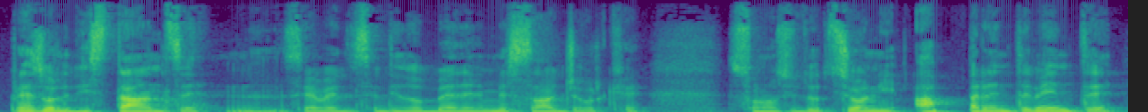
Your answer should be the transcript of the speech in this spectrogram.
preso le distanze, se avete sentito bene il messaggio, perché sono situazioni apparentemente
